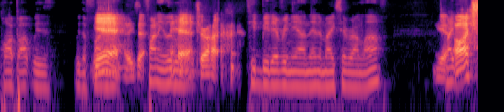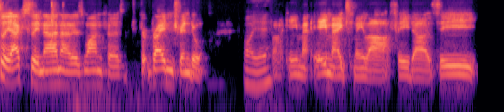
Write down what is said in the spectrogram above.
pipe up with with a funny, Yeah, exactly. funny little Yeah, that's right. tidbit every now and then and makes everyone laugh. Yeah. Mate- Oh, actually, actually, no, no. There's one first. Braden Trindall. Oh yeah. Fuck, he ma- he makes me laugh. He does. He,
